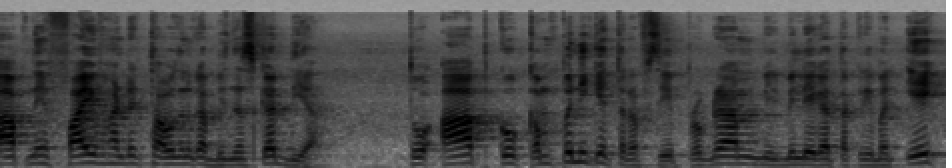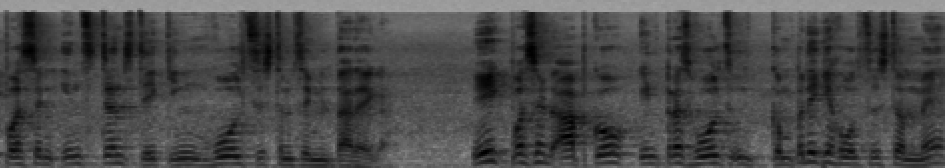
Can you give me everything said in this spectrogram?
आपने फाइव हंड्रेड थाउज़ेंड का बिज़नेस कर दिया। तो आपको कंपनी के तरफ़ से प्रोग्राम मिलेगा तकरीबन एक percent instant staking whole system से मिलता रहेगा। एक परसेंट आपको इंटरेस्ट होल कंपनी के होल सिस्टम में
